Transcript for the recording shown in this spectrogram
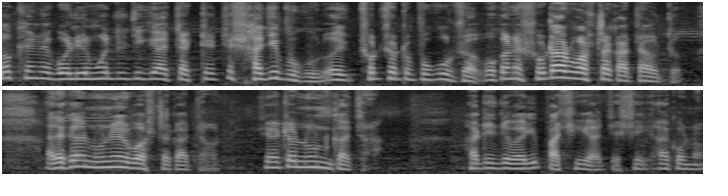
দক্ষিণে গলির মধ্যে দিকে আর চারটে হচ্ছে সাজি পুকুর, ওই ছোটো ছোটো পুকুর সব। ওখানে সোটার বস্তা কাঁচা হতো আর এখানে নুনের বস্তা কাঁচা হতো। সেটা নুন কাঁচা। হাটিতে বাড়ি পাশেই আছে সেই এখনও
